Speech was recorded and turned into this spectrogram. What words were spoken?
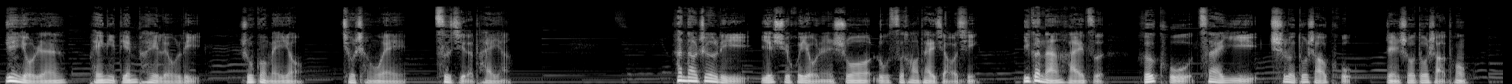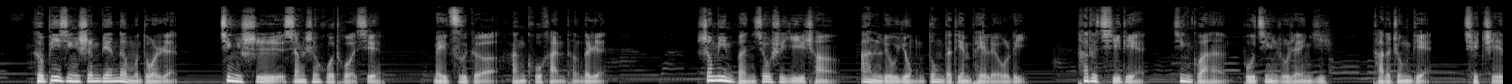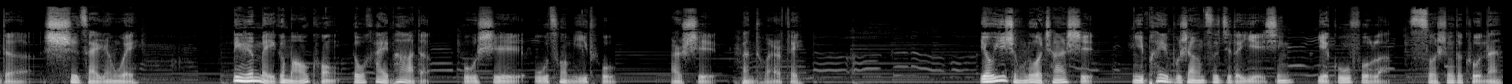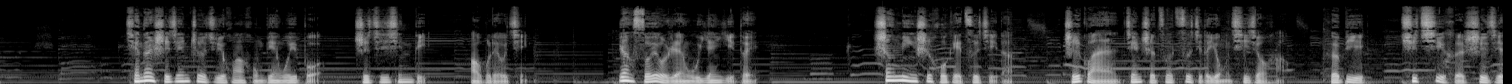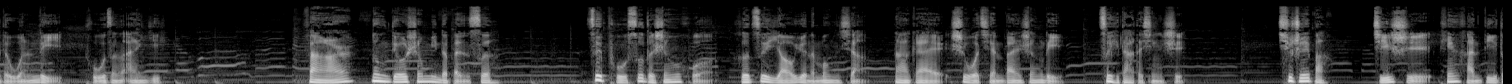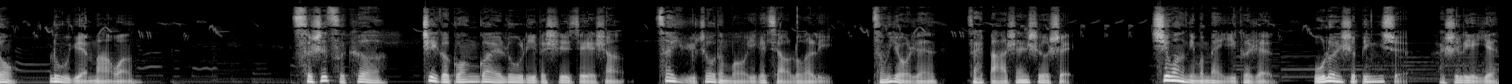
愿有人陪你颠沛流离，如果没有，就成为自己的太阳。”看到这里，也许会有人说卢思浩太矫情，一个男孩子何苦在意吃了多少苦？忍受多少痛，可毕竟身边那么多人，尽是向生活妥协，没资格喊苦喊疼的人。生命本就是一场暗流涌动的颠沛流离，它的起点尽管不尽如人意，它的终点却值得事在人为。令人每个毛孔都害怕的，不是无措迷途，而是半途而废。有一种落差是，你配不上自己的野心。也辜负了所受的苦难。前段时间这句话红遍微博，直击心底，毫不留情，让所有人无言以对。生命是活给自己的，只管坚持做自己的勇气就好，何必去契合世界的纹理，徒增安逸，反而弄丢生命的本色。最朴素的生活和最遥远的梦想，大概是我前半生里最大的心事。去追吧，即使天寒地冻，路远马亡。此时此刻，这个光怪陆离的世界上，在宇宙的某一个角落里，总有人在跋山涉水。希望你们每一个人，无论是冰雪还是烈焰，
